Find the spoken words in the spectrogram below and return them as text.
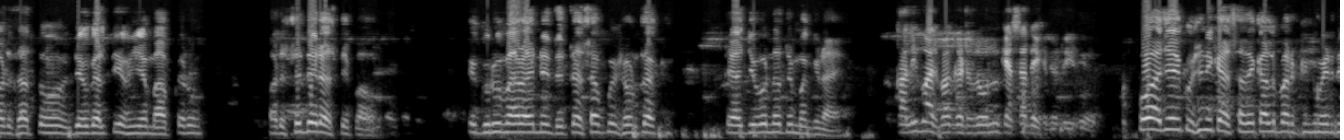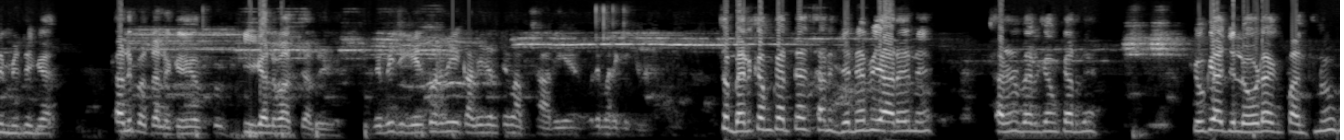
ਔਰ ਸਾਤੋਂ ਜੋ ਗਲਤੀਆਂ ਹੋਈਆਂ ਮਾਫ ਕਰੋ ਔਰ ਸਿੱਧੇ ਰਸਤੇ ਪਾਓ। ਇਹ ਗੁਰੂ ਮਹਾਰਾਜ ਨੇ ਦਿੱਤਾ ਸਭ ਕੁਝ ਹੁਣ ਤੱਕ ਤੇ ਅੱਜ ਉਹਨਾਂ ਤੇ ਮੰਗਣਾ ਹੈ ਕਾਲੀ ਭਾਜਪਾ ਗਠਜੋੜ ਨੂੰ ਕਿਹਦਾ ਦੇਖਦੇ ਹੋ ਤੁਸੀਂ? ਉਹ ਅਜੇ ਕੁਝ ਨਹੀਂ ਕਹਿ ਸਕਦੇ ਕੱਲ ਵਰਕਿੰਗ ਕਮੇਟੀ ਦੀ ਮੀਟਿੰਗ ਹੈ। ਕੱਲ ਹੀ ਪਤਾ ਲੱਗੇਗਾ ਕਿ ਗੱਲਬਾਤ ਚੱਲ ਰਹੀ ਹੈ। ਬੀਬੀ ਜਗੀਰ ਕੌਰ ਵੀ ਅਕਾਲੀ ਦਲ ਤੇ ਵਾਪਸ ਆ ਰਹੀ ਹੈ ਉਹਦੇ ਬਾਰੇ ਕੀ ਕਹਿਣਾ? ਤਾਂ ਵੈਲਕਮ ਕਰਤੇ ਹਾਂ ਸਾਨੂੰ ਜਿੰਨੇ ਵੀ ਆ ਰਹੇ ਨੇ ਸਾਰਿਆਂ ਨੂੰ ਵੈਲਕਮ ਕਰਦੇ ਹਾਂ। ਕਿਉਂਕਿ ਅੱਜ ਲੋੜ ਹੈ ਪੰਥ ਨੂੰ,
